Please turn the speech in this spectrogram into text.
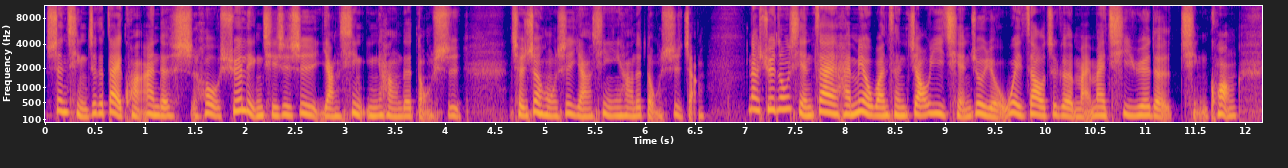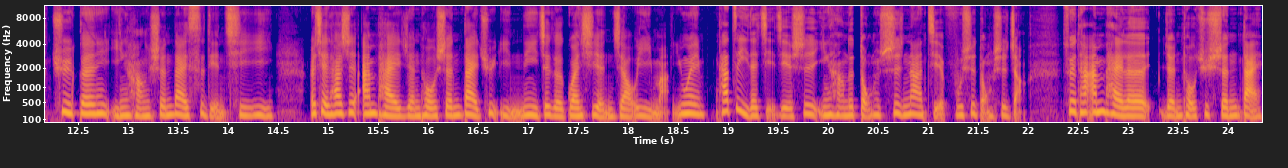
申请这个贷款案的时候，薛玲其实是阳信银行的董事，陈胜鸿是阳信银行的董事长。那薛宗贤在还没有完成交易前，就有伪造这个买卖契约的情况，去跟银行申贷四点七亿，而且他是安排人头申贷去隐匿这个关系人交易嘛，因为他自己的姐姐是银行的董事，那姐夫是董事长，所以他安排了人头去申贷，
